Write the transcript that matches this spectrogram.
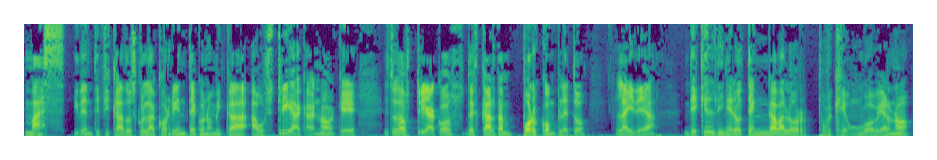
más identificados con la corriente económica austríaca, ¿no? Que estos austríacos descartan por completo la idea de que el dinero tenga valor porque un gobierno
